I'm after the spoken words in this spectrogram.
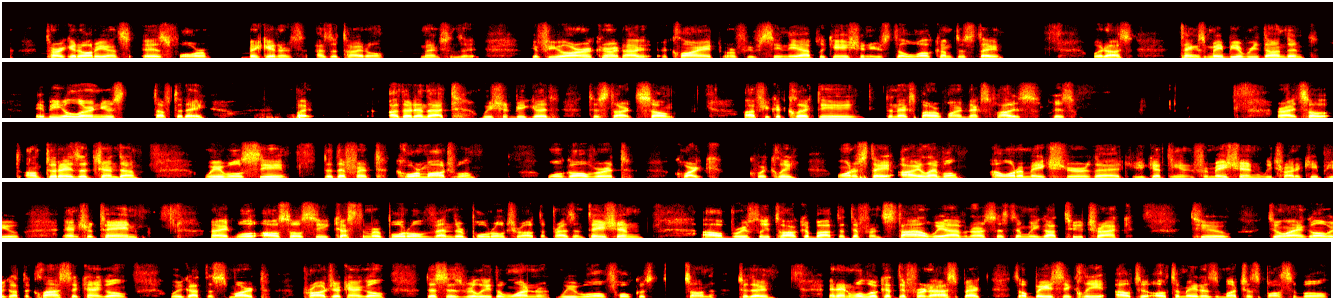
target audience is for beginners, as the title mentions it. If you are a current client or if you've seen the application, you're still welcome to stay with us. Things may be redundant. Maybe you'll learn new stuff today, but other than that, we should be good to start. So uh, if you could click the, the next PowerPoint, next slide, please. All right, so on today's agenda, we will see the different core module. We'll go over it quite quickly. Want to stay eye level. I want to make sure that you get the information. We try to keep you entertained. Right. We'll also see customer portal, vendor portal throughout the presentation. I'll briefly talk about the different style we have in our system. We got two track, two two angle. We got the classic angle. We got the smart project angle. This is really the one we will focus on today. And then we'll look at different aspects. So basically how to automate as much as possible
